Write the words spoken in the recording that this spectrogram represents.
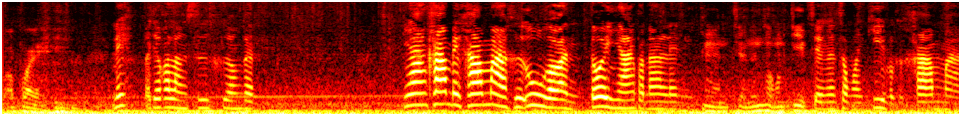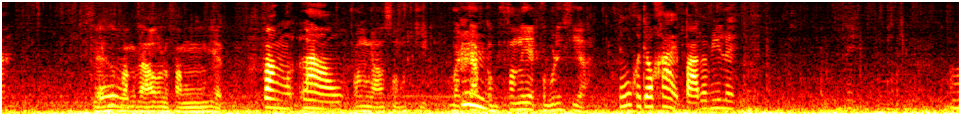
เอาปล่อยนี่เราจะกำลังซื้อเครื่องกันย่างข้ามไปข้ามมาคืออู้กับอันโต้ยย่างตอนนั้นแหละนี่แมนเสียเงินสองพันกีบเสียเงินสองพันกีบแล้วก็ข้ามมา เสียฟังเราหรือฟังเวียด ฝั่งลาว ฟังเราสองพันกีบบัตรจับกับฟังเวียดเขาไม่ได้เสียอู้เขาเจ้าขายปลาแบบนี้เลยอ๋อ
